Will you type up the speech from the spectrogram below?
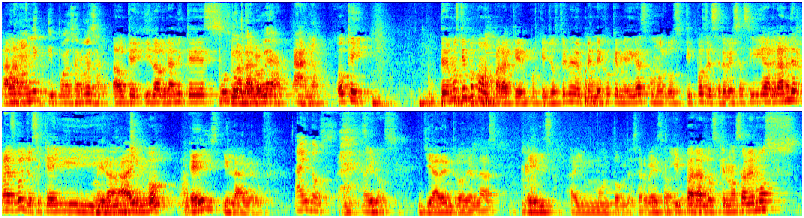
Ajá. organic tipo de cerveza. Ah, ok. Y la Organic es. Puto una el que lo lager. lea. Ah, no. Ok. Tenemos tiempo como para que, porque yo estoy medio pendejo, que me digas como los tipos de cerveza así a grandes rasgos. Yo sé que hay Mira, un hay- chingo. Ales y Lager. Hay dos. Hay dos. Ya dentro de las Ales hay un montón de cervezas. Y para los que no sabemos,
